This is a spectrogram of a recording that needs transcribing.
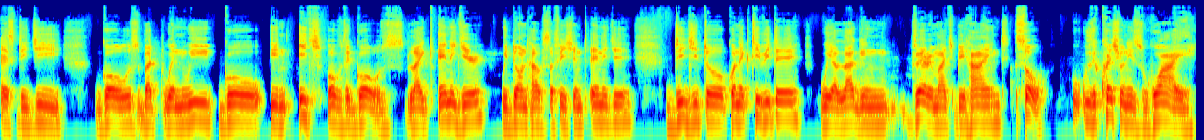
SDG goals, but when we go in each of the goals, like energy, we don't have sufficient energy. Digital connectivity, we are lagging very much behind. So, the question is why,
